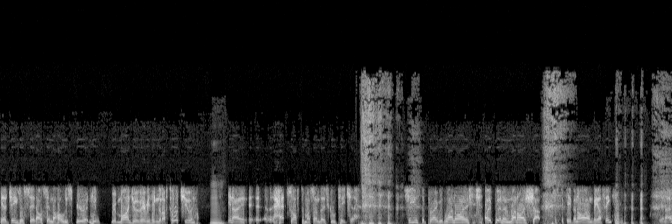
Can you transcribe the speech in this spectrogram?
you know, Jesus said, I'll send the Holy Spirit and he'll remind you of everything that I've taught you. And, Mm. you know, uh, uh, hats off to my Sunday school teacher. she used to pray with one eye open and one eye shut, just to keep an eye on me, I think. You know?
